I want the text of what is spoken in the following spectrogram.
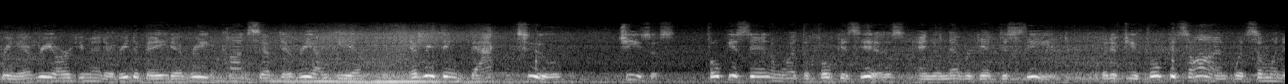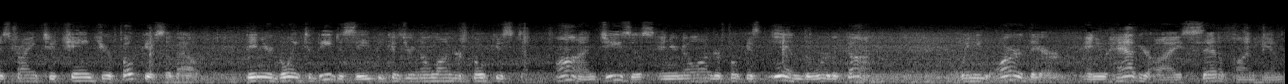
bring every argument, every debate, every concept, every idea, everything back to Jesus. Focus in on what the focus is, and you'll never get deceived. But if you focus on what someone is trying to change your focus about, then you're going to be deceived because you're no longer focused on Jesus and you're no longer focused in the Word of God when you are there and you have your eyes set upon Him,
